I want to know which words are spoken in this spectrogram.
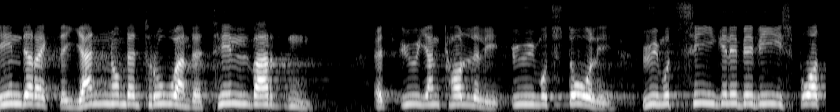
indirekte gjennom den troende til verden. Et ugjenkallelig, umotståelig, uimotsigelig bevis på at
